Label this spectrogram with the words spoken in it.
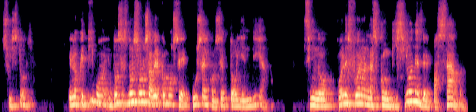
su historia. El objetivo, entonces, no es solo saber cómo se usa el concepto hoy en día, sino cuáles fueron las condiciones del pasado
